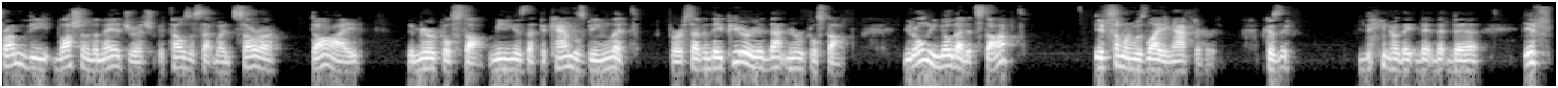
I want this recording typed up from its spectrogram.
from the Lashon of the Medrash, it tells us that when Sarah died, the miracle stopped. Meaning is that the candles being lit for a seven day period, that miracle stopped. You'd only know that it stopped if someone was lighting after her. Because if, you know, they, the, the, the, if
